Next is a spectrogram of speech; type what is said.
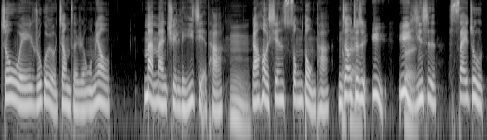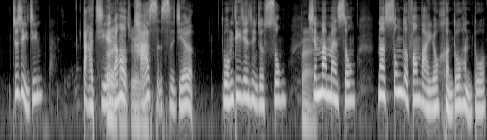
周围如果有这样子的人，我们要慢慢去理解他，嗯，然后先松动他。你知道，就是郁郁已经是塞住，就是已经打结，然后卡死死结了。我们第一件事情就松，先慢慢松。那松的方法有很多很多，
